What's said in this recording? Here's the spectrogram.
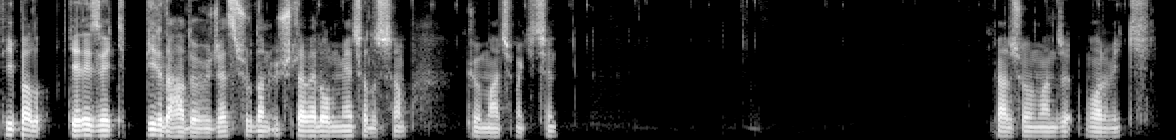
Tip alıp gelecek. Bir daha döveceğiz. Şuradan 3 level olmaya çalışacağım. Q'mu açmak için. Karşı ormancı Warwick.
